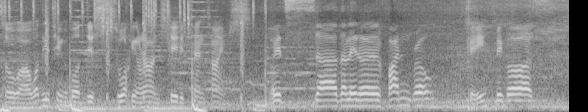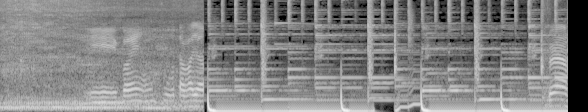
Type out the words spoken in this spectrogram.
So uh, what do you think about this walking around the city 10 times? It's uh, the little fun, bro. Okay. Because. Eh, bakit ang puta kaya? We're uh,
